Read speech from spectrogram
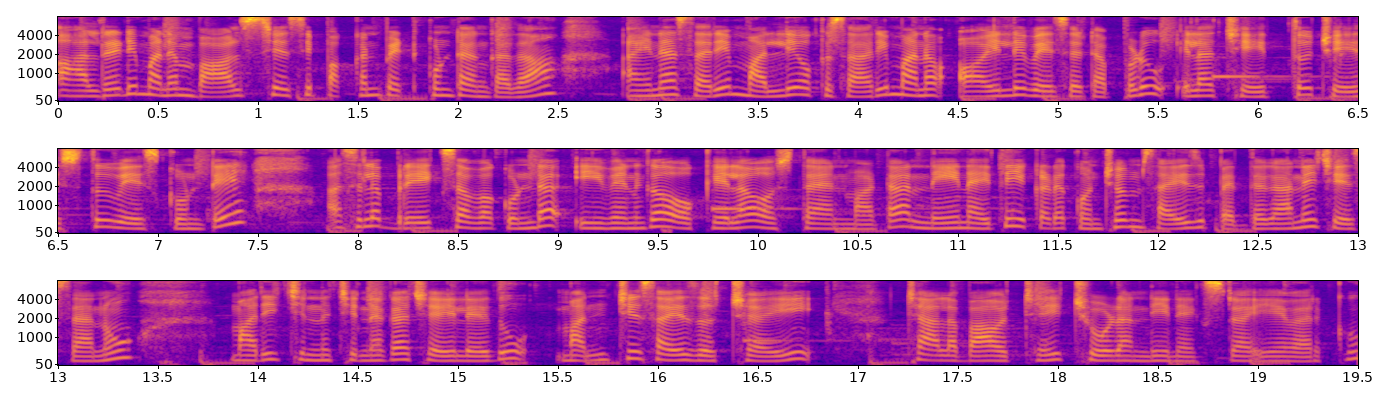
ఆల్రెడీ మనం బాల్స్ చేసి పక్కన పెట్టుకుంటాం కదా అయినా సరే మళ్ళీ ఒకసారి మనం ఆయిల్ వేసేటప్పుడు ఇలా చేత్తో చేస్తూ వేసుకుంటే అసలు బ్రేక్స్ అవ్వకుండా ఈవెన్గా ఒకేలా వస్తాయన్నమాట. నేనైతే ఇక్కడ కొంచెం సైజు పెద్దగానే చేశాను. మరీ చిన్న చిన్నగా చేయలేదు. మంచి సైజు వచ్చాయి. చాలా బాగా వచ్చాయి. చూడండి నెక్స్ట్ అయ్యే వరకు.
